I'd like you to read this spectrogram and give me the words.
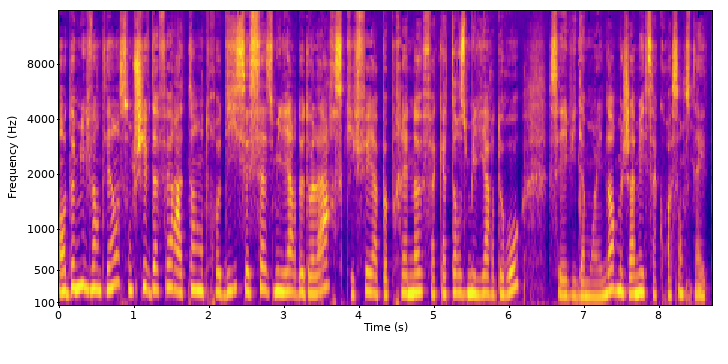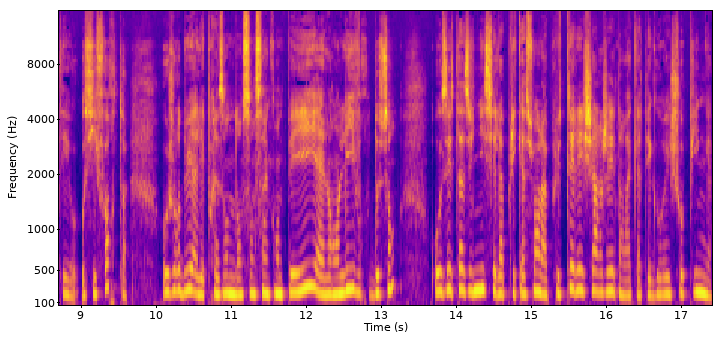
En 2021, son chiffre d'affaires atteint entre 10 et 16 milliards de dollars, ce qui fait à peu près 9 à 14 milliards d'euros. C'est évidemment énorme, jamais sa croissance n'a été aussi forte. Aujourd'hui, elle est présente dans 150 pays, elle en livre 200. Aux États-Unis, c'est l'application la plus téléchargée dans la catégorie shopping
